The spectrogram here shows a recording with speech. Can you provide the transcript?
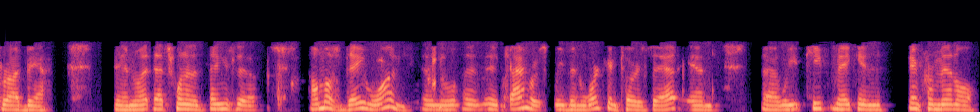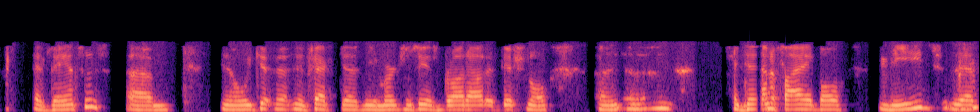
broadband. And what, that's one of the things that almost day one in, in Congress we've been working towards that, and uh, we keep making incremental advances. Um, you know, we get, uh, in fact, uh, the emergency has brought out additional uh, identifiable needs that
